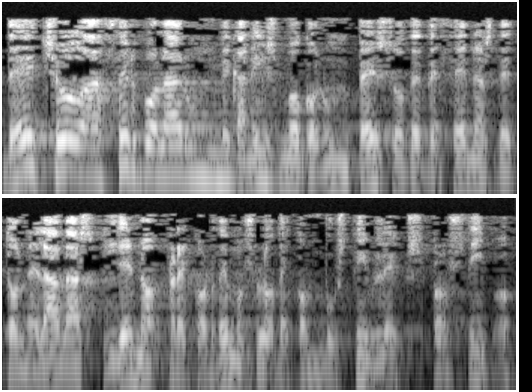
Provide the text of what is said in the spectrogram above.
De hecho, hacer volar un mecanismo con un peso de decenas de toneladas, lleno, recordémoslo, de combustible explosivo,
